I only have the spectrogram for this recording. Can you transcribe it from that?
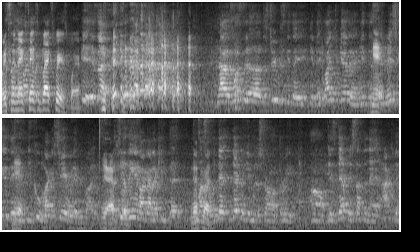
Wait till the next taste of Black Spirits, player. yeah, exactly. now, once the uh, distributors get they get their life together get this Yeah. in Michigan, then Yeah. it'd be cool. I can share with everybody. Yeah, Until absolutely. then, I gotta keep that to That's myself. right. But that, definitely give me the strong three. Um, it's definitely something that I could.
